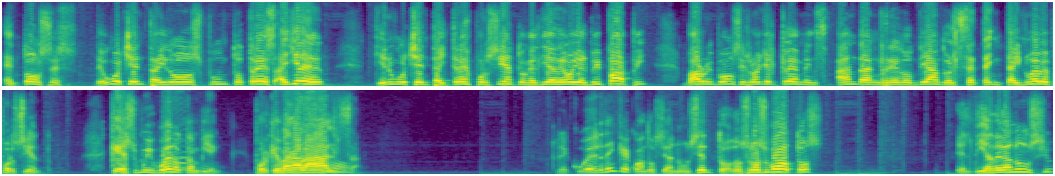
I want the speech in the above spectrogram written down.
Entonces, de un 82.3 ayer, tiene un 83% en el día de hoy el Papi. Barry Bonds y Roger Clemens andan redondeando el 79%, que es muy bueno también, porque van a la alza. Recuerden que cuando se anuncien todos los votos, el día del anuncio,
